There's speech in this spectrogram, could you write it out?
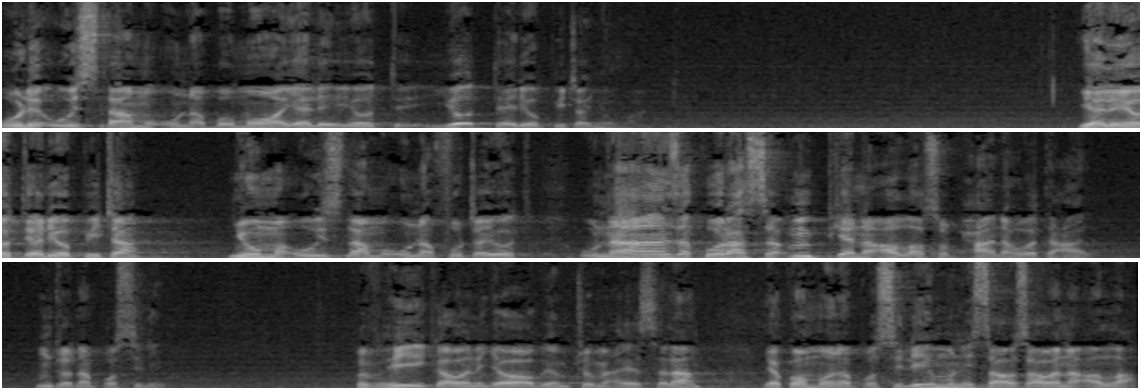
ule uislamu unabomoa yale yote yote yaliyopita nyuma. Yale yote yaliyopita nyuma uislamu unafuta yote. Unaanza kurasa mpya na Allah subhanahu wa ta'ala mtu anaposilimu kwa hivyo hii ikawa ni jawabu ya mtume alayhi salam ya kwamba unaposilimu ni sawa sawa na Allah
